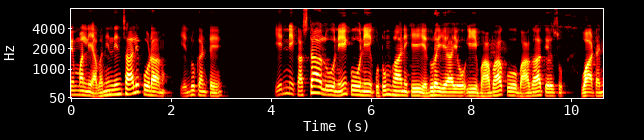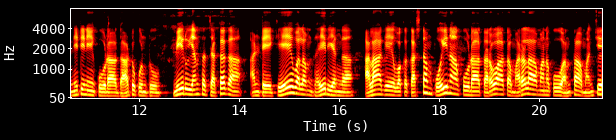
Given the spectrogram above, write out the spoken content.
మిమ్మల్ని అభినందించాలి కూడాను. ఎందుకంటే ఎన్ని కష్టాలు నీకు నీ కుటుంబానికి ఎదురయ్యాయో ఈ బాబాకు బాగా తెలుసు. వాటన్నిటినీ కూడా దాటుకుంటూ మీరు ఎంత చక్కగా అంటే కేవలం ధైర్యంగా అలాగే ఒక కష్టం పోయినా కూడా తర్వాత మరలా మనకు అంతా మంచే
